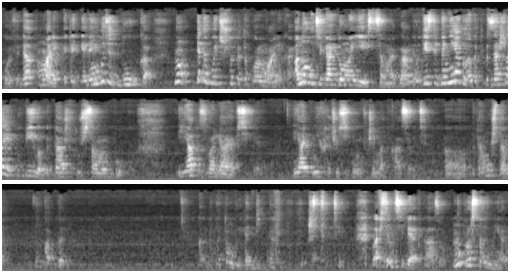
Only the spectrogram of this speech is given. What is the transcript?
кофе, да, маленькое. Это, это не будет булка, ну, это будет что-то такое маленькое. Оно у тебя дома есть, самое главное. Вот если бы не было, бы ты бы зашла и купила бы даже ту же самую булку. Я позволяю себе. Я не хочу себе ни в чем отказывать, э, потому что, ну, как бы, как бы потом будет обидно, что ты во всем себе отказывал. Ну, просто в меру.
